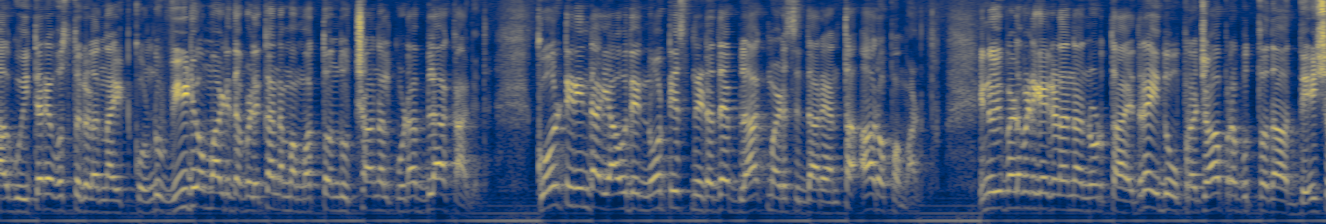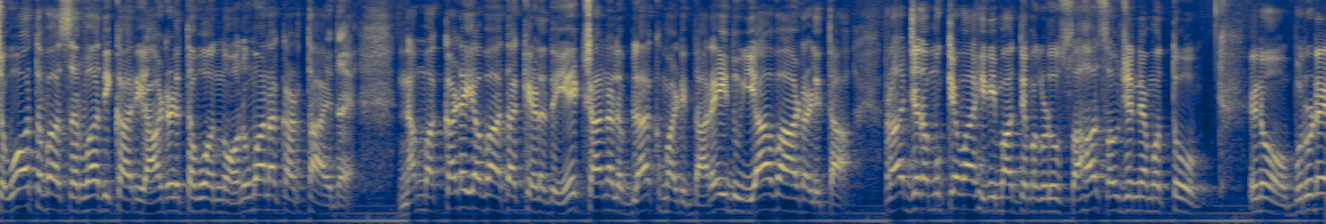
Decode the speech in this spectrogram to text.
ಹಾಗೂ ಇತರೆ ವಸ್ತುಗಳನ್ನು ಇಟ್ಕೊಂಡು ವಿಡಿಯೋ ಮಾಡಿದ ಬಳಿಕ ನಮ್ಮ ಮತ್ತೊಂದು ಚಾನೆಲ್ ಕೂಡ ಬ್ಲಾಕ್ ಆಗಿದೆ. ಕೋರ್ಟಿನಿಂದ ಯಾವುದೇ ನೋಟಿಸ್ ನೀಡದೆ ಬ್ಲಾಕ್ ಮಾಡಿಸಿದ್ದಾರೆ ಅಂತ ಆರೋಪ ಮಾಡಿದ್ರು. ಇನ್ನು ಈ ಬೆಳವಣಿಗೆಗಳನ್ನ ನೋಡ್ತಾ ಇದ್ರೆ ಇದು ಪ್ರಜಾಪ್ರಭುತ್ವದ ದೇಶವೋ ಅಥವಾ ಸರ್ವಾಧಿಕಾರಿ ಆಡಳಿತವೋ ಅನ್ನೋ ಅನುಮಾನ ಕಾಡ್ತಾ ಇದೆ. ನಮ್ಮ ಕಡೆಯವಾದ ಕೇಳದೆ ಕೇಳದೆಯೇ ಚಾನೆಲ್ ಬ್ಲಾಕ್ ಮಾಡಿದ್ದಾರೆ. ಇದು ಯಾವ ಆಡಳಿತ? ರಾಜ್ಯದ ಮುಖ್ಯವಾಹಿನಿ ಮಾಧ್ಯಮಗಳು ಸಹ ಸೌಜನ್ಯ ಮತ್ತು ಏನು ಬುರುಡೆ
